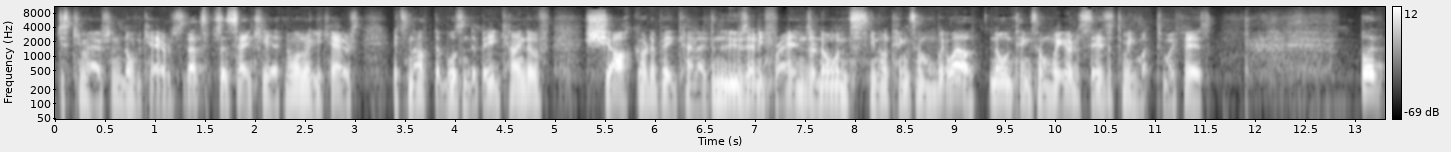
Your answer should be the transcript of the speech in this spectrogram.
just came out and no one cares. That's essentially it. No one really cares. It's not that wasn't a big kind of shock or the big kind. Of, I didn't lose any friends or no one's you know thinks I'm well. No one thinks I'm weird. Says it to me to my face. But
